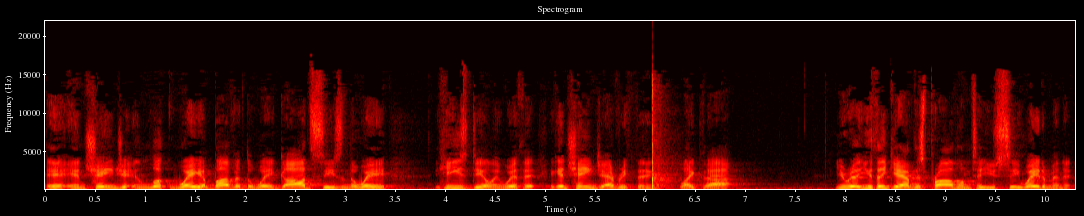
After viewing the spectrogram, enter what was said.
and change it and look way above it the way God sees and the way He's dealing with it, it can change everything like that. You, really, you think you have this problem until you see, wait a minute,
